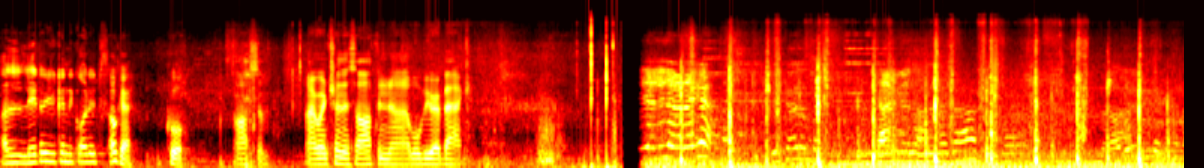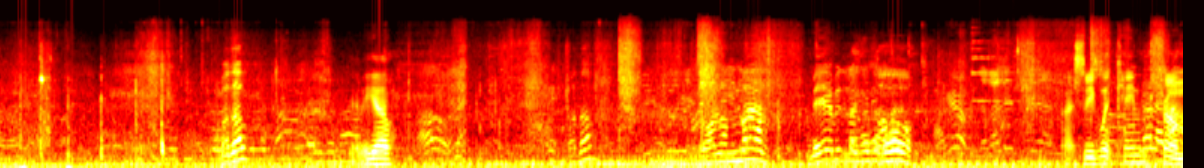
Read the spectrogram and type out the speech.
Uh, later you can record it. Okay, cool, awesome. I'm gonna turn this off, and uh, we'll be right back. There we go. मैं अभी तो लगी ओ All right, so we went came from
